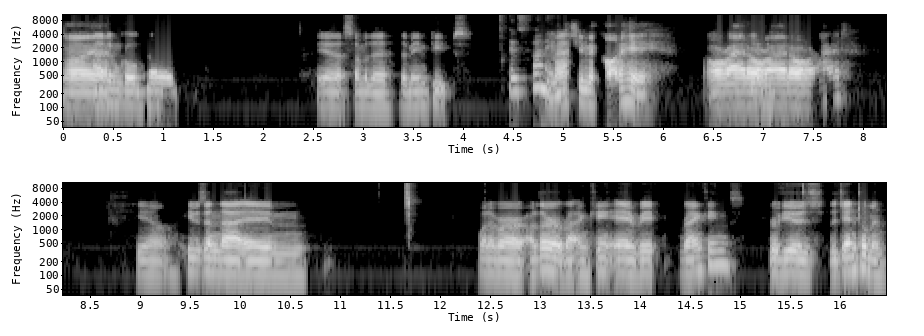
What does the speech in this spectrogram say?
Oh yeah, Adam Goldberg. Yeah, that's some of the, the main peeps. It's funny. Matthew McConaughey. All right, all Yeah. right, all right. Yeah, he was in that um, one of our other ranking uh, ra- rankings reviews, The Gentleman.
